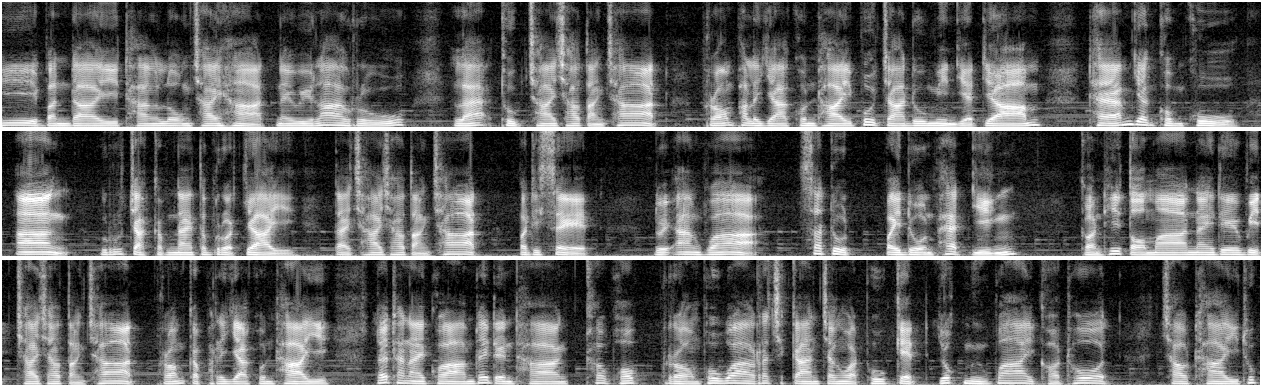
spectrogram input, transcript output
ที่บันไดทางลงชายหาดในวิลล่าหรู และถูกชายชาวต่างชาติ พร้อมภรรยาคนไทยผู้จาดูหมิ่นเหยียดหยาม แถมยังข่มขู่ อ้างรู้จักกับนายตำรวจใหญ่ แต่ชายชาวต่างชาติ ปฏิเสธ โดยอ้างว่า สะดุดไปโดนแพทย์หญิง ก่อนที่ต่อมานายเดวิดชายชาวต่างชาติ พร้อมกับภรรยาคนไทย และทนายความได้เดินทางเข้าพบรองผู้ว่าราชการจังหวัดภูเก็ต ยกมือไหว้ขอโทษ ชาวไทยทุก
